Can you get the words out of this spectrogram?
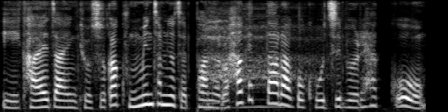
이 가해자인 교수가 국민참여 재판으로 하겠다라고 고집을 했고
